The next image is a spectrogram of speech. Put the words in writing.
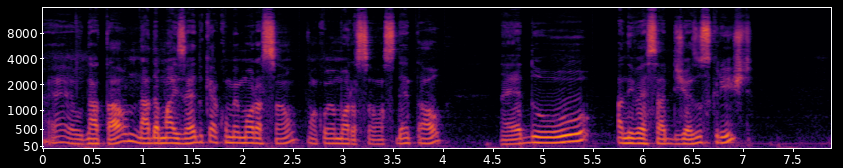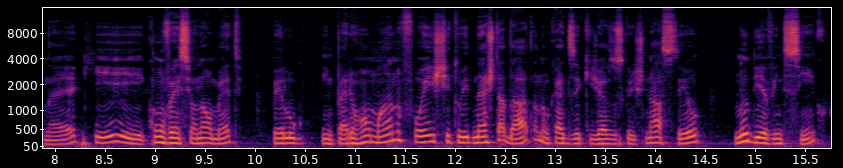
Né? O Natal nada mais é do que a comemoração, uma comemoração ocidental, né, do aniversário de Jesus Cristo, né, que convencionalmente pelo Império Romano foi instituído nesta data, não quer dizer que Jesus Cristo nasceu no dia 25,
